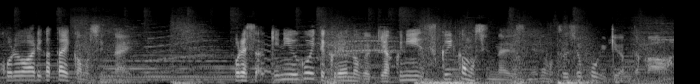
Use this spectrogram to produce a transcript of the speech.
これはありがたいかもしんない。これ先に動いてくれるのが逆に救いかもしんないですね。でも通常攻撃だったか。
